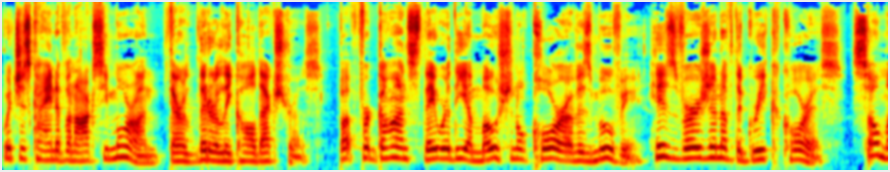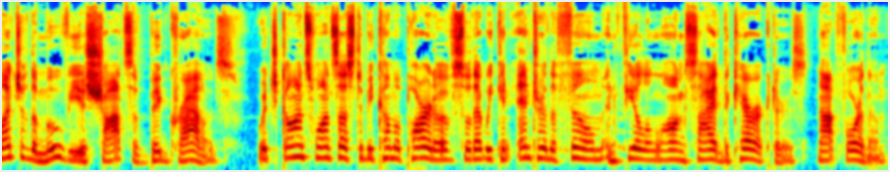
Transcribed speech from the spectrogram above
which is kind of an oxymoron. They're literally called extras. But for Gance, they were the emotional core of his movie, his version of the Greek chorus. So much of the movie is shots of big crowds, which Gance wants us to become a part of so that we can enter the film and feel alongside the characters, not for them.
